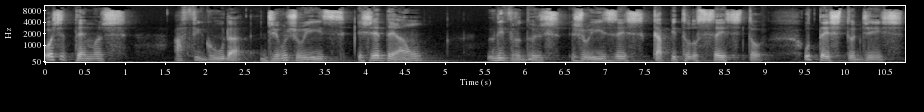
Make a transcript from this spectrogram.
Hoje temos a figura de um juiz, Gedeão, livro dos Juízes, capítulo 6. O texto diz:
